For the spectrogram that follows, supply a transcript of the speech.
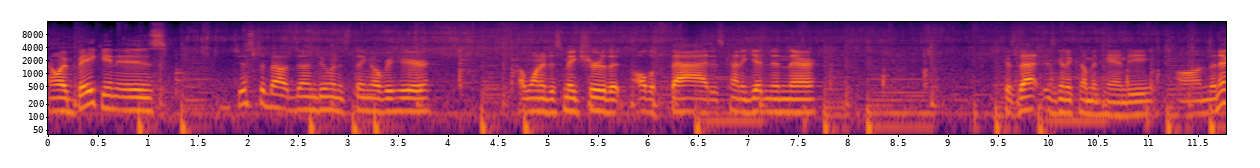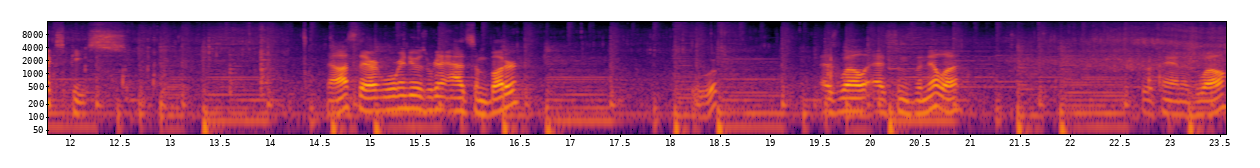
Now my bacon is just about done doing its thing over here. I wanna just make sure that all the fat is kind of getting in there because that is going to come in handy on the next piece. Now that's there. What we're going to do is we're going to add some butter, Whoop. as well as some vanilla to the pan as well.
